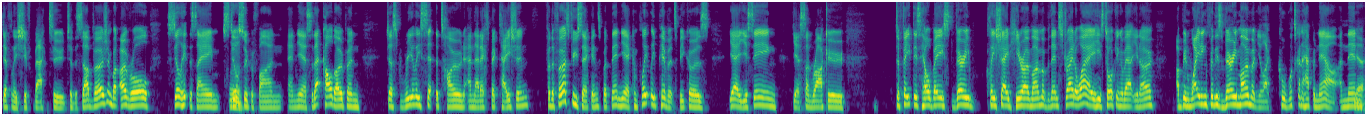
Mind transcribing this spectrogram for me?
definitely shift back to to the sub version. But overall, still hit the same, still Mm. super fun, and yeah. So that cold open just really set the tone and that expectation for the first few seconds, but then yeah, completely pivots because yeah, you're seeing yeah Sunraku defeat this hell beast, very cliched hero moment, but then straight away he's talking about you know I've been waiting for this very moment. You're like, cool, what's going to happen now? And then Yeah.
